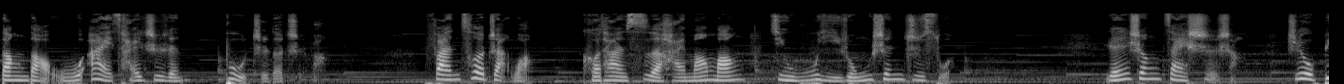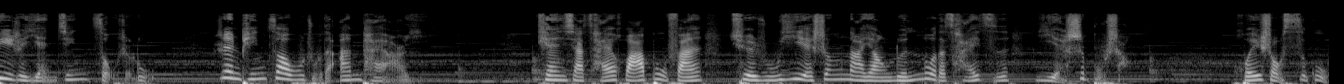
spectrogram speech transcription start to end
当道无爱才之人，不值得指望。反侧展望，可叹四海茫茫，竟无以容身之所。人生在世上，只有闭着眼睛走着路，任凭造物主的安排而已。天下才华不凡，却如叶生那样沦落的才子，也是不少。回首四顾，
